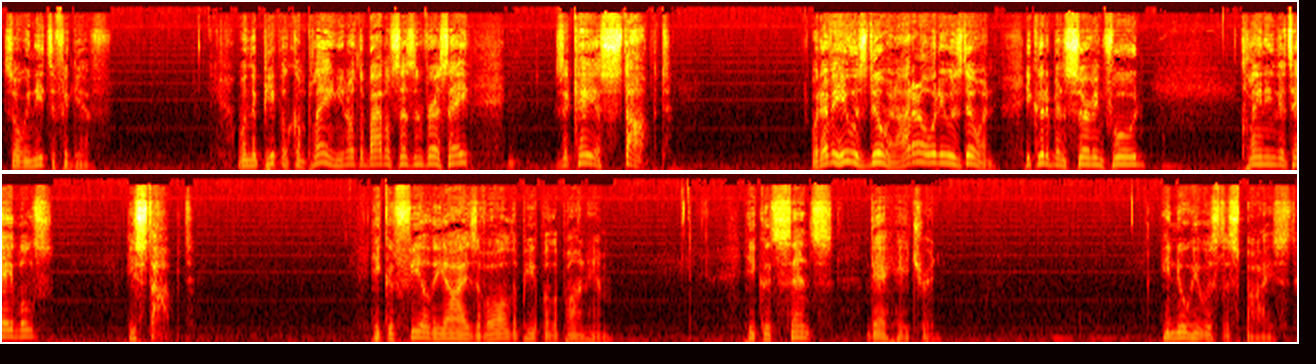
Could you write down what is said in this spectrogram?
So we need to forgive. When the people complain, you know what the Bible says in verse 8? Zacchaeus stopped. Whatever he was doing, I don't know what he was doing. He could have been serving food, cleaning the tables. He stopped. He could feel the eyes of all the people upon him. He could sense their hatred. He knew he was despised.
